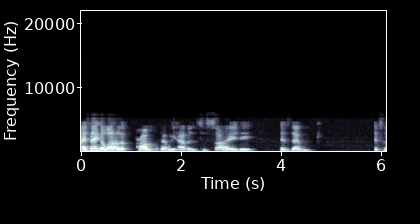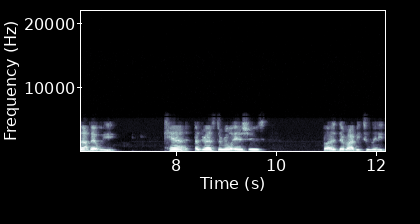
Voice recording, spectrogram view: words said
i think a lot of the problems that we have in society is that we it's not that we can't address the real issues but there might be too many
